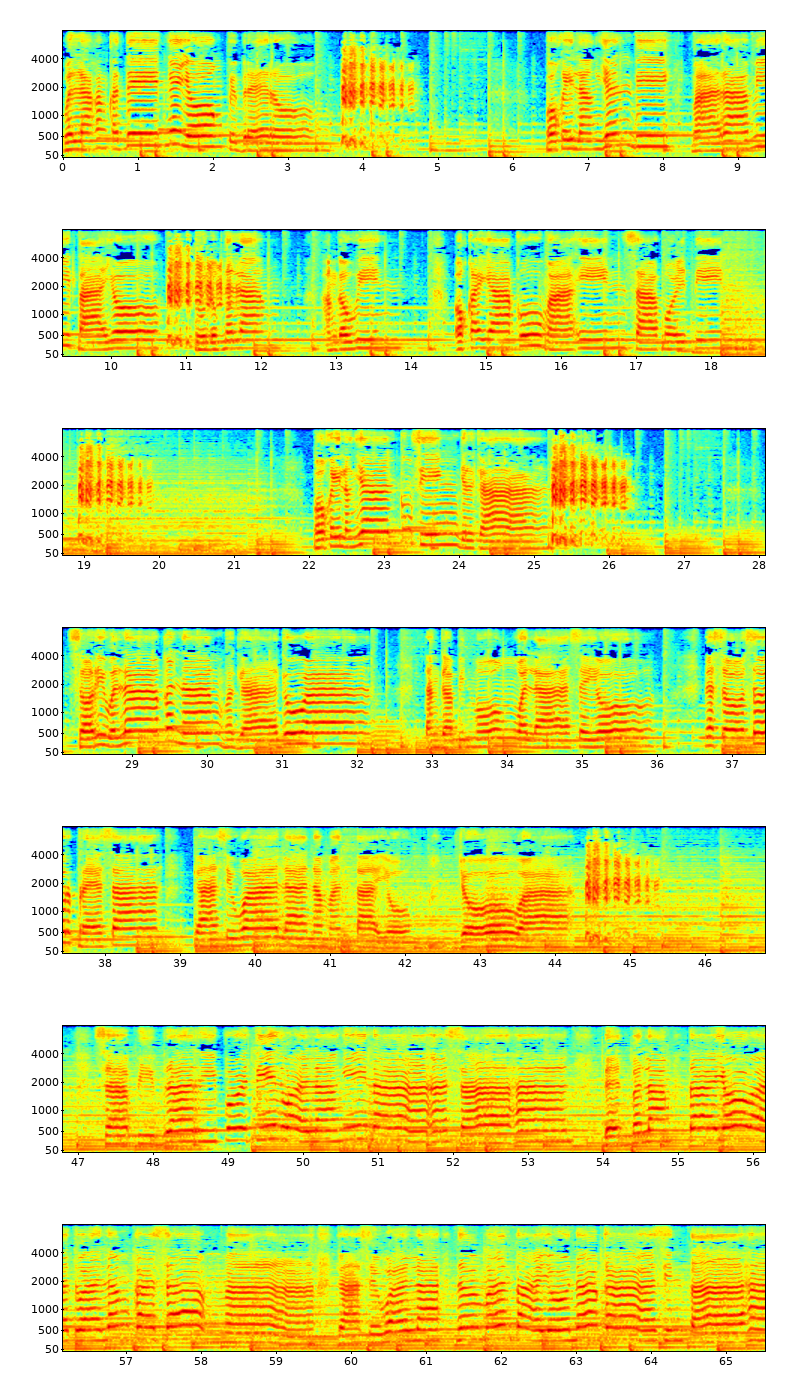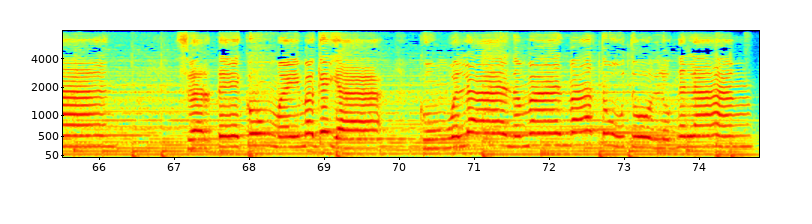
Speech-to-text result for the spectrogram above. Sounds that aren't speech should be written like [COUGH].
Wala kang kadate ngayong Pebrero. Okay lang yan, B. Marami tayo. Tulog na lang ang gawin. O kaya kumain sa 14 Okay lang yan kung single ka Sorry, wala ka nang magagawa. Tanggapin mong wala sa'yo. Nasosorpresa Kasi wala naman tayong jowa. [LAUGHS] Sa February 14, walang inaasahan. Dead ba lang tayo at walang kasama Kasi wala naman tayo nakasintahan. Swerte kung may magaya. Kung wala naman matutulog na lang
